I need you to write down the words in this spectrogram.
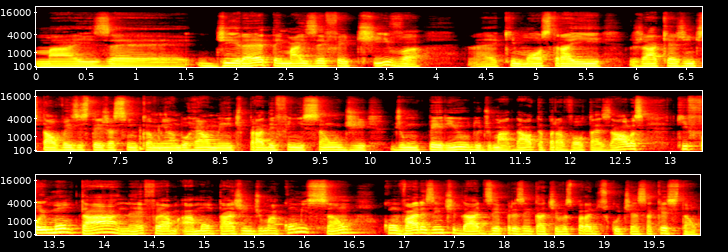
mais é, direta e mais efetiva é, que mostra aí, já que a gente talvez esteja se encaminhando realmente para a definição de, de um período, de uma data para volta às aulas, que foi montar, né, foi a, a montagem de uma comissão com várias entidades representativas para discutir essa questão.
